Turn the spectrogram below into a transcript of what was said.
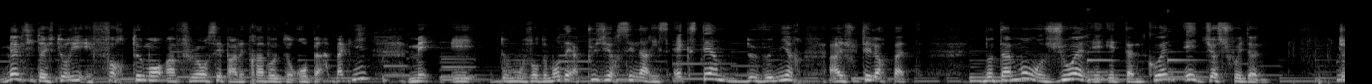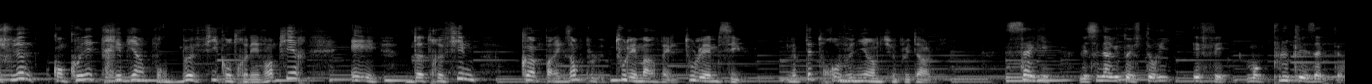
Même si Toy Story est fortement influencé par les travaux de Robert McNee, mais et ont demandé à plusieurs scénaristes externes de venir ajouter leurs pattes, notamment Joel et Ethan Cohen et Josh Whedon. Josh Whedon qu'on connaît très bien pour Buffy contre les vampires et d'autres films comme par exemple tous les Marvel, tout le MCU. Il va peut-être revenir un petit peu plus tard lui. Ça y est, le scénario Toy Story est fait, manque plus que les acteurs.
